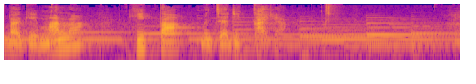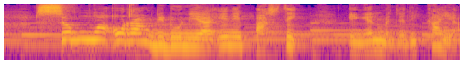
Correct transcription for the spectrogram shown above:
Bagaimana kita menjadi kaya. Semua orang di dunia ini pasti ingin menjadi kaya.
